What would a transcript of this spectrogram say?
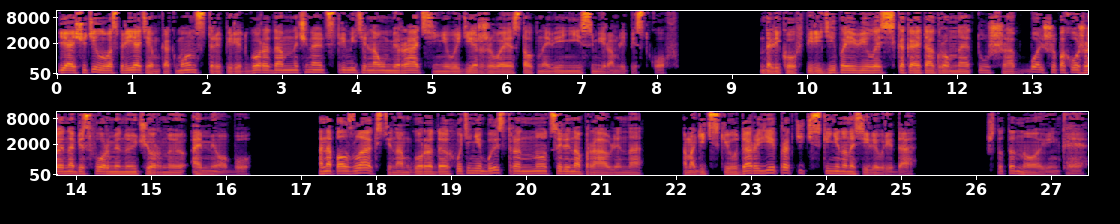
Я ощутил восприятием, как монстры перед городом начинают стремительно умирать, не выдерживая столкновений с миром лепестков. Далеко впереди появилась какая-то огромная туша, больше похожая на бесформенную черную амебу. Она ползла к стенам города, хоть и не быстро, но целенаправленно, а магические удары ей практически не наносили вреда. Что-то новенькое.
